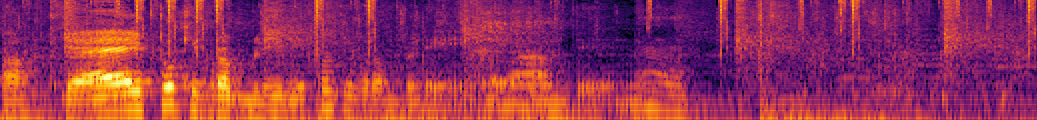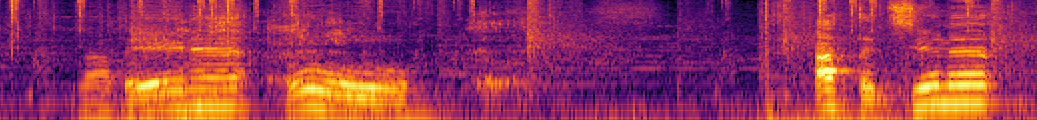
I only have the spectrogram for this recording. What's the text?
Ok, pochi problemi, pochi problemi. Va bene. Va bene. Uh. Attenzione.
